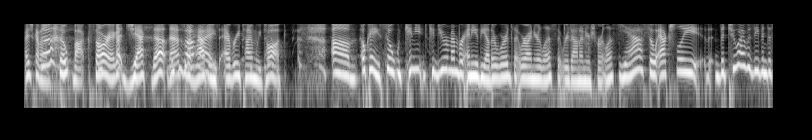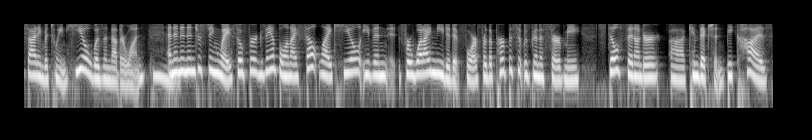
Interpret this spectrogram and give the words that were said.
I just got on a soapbox. Sorry, I got jacked up. this is what happens every time we talk. Um, okay, so can you could you remember any of the other words that were on your list that were down on your short list? Yeah, so actually the two I was even deciding between heal was another one. Mm. And in an interesting way. So for example, and I felt like heal even for what I needed it for, for the purpose it was going to serve me, still fit under uh, conviction because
